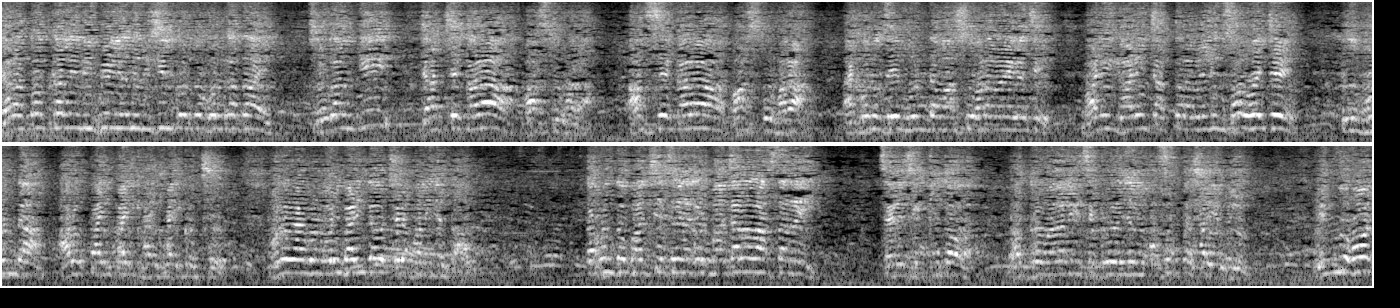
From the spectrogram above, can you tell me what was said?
যারা তৎকালীন রিফিউজি মিছিল করতো কলকাতায়, স্লোগান কি? যাচ্ছে কারা? বাস্তু ভাড়া। আসছে কারা? বাস্তু ভাড়া। এখনও সেই মনটা বাস্তু ভাড়া রয়ে গেছে। বাড়ি, গাড়ি, চারতলা বিল্ডিং সব হয়েছে। কিন্তু মনটা আরও পাই পাই খাই খাই করছে। মনে রাখবেন ওই বাড়িটাও ছেড়ে পালিয়ে যেতাম তখন তো বাঁচিয়েছিলেন এখন বাঁচানোর রাস্তা নেই। ছেলে শিক্ষিত, ভদ্র বাঙালি সেকুলারিজম অসত্য ছাড়িয়ে ফেলুন। হিন্দু হন,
